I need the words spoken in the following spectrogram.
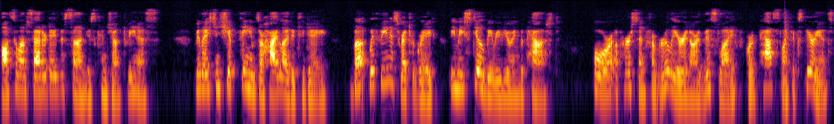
Also on Saturday, the Sun is conjunct Venus. Relationship themes are highlighted today, but with Venus retrograde, we may still be reviewing the past. Or a person from earlier in our this life or past life experience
